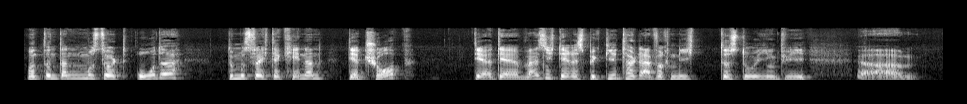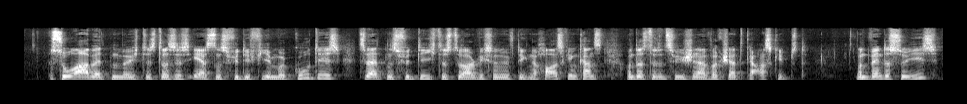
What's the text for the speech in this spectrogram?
Und, und dann musst du halt, oder du musst vielleicht erkennen, der Job, der, der, weiß nicht, der respektiert halt einfach nicht, dass du irgendwie ähm, so arbeiten möchtest, dass es erstens für die Firma gut ist, zweitens für dich, dass du halbwegs vernünftig nach Hause gehen kannst und dass du dazwischen einfach gescheit Gas gibst. Und wenn das so ist,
